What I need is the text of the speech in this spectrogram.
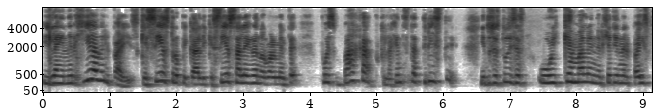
Y la energía del país, que sí es tropical y que sí es alegre normalmente, pues baja, porque la gente está triste. Y entonces tú dices, uy, qué mala energía tiene el país.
